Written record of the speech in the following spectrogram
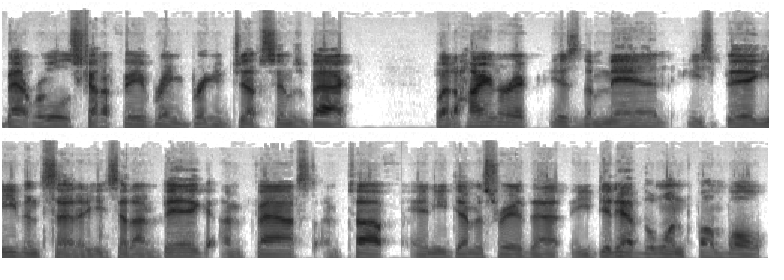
Matt Rhule is kind of favoring bringing Jeff Sims back. But Heinrich is the man. He's big. He even said it. He said, "I'm big. I'm fast. I'm tough," and he demonstrated that. He did have the one fumble,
